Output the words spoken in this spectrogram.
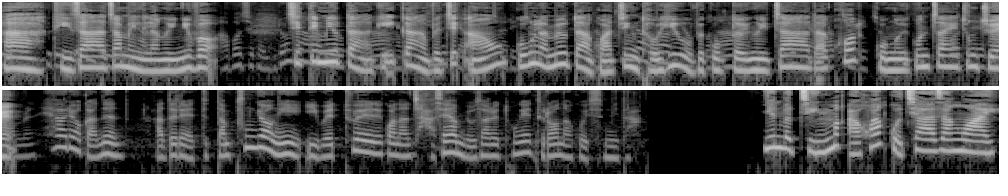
à, thì ra cha mình là người như vợ. Chi tiết miêu tả kỹ càng về chiếc áo cũng là miêu tả quá trình thấu hiểu về cuộc đời người cha đã khuất của người con trai trong chuyện. 헤아려가는 아들의 애틋한 풍경이 이 외투에 관한 자세한 묘사를 통해 드러나고 있습니다. Nhân vật chính mặc áo khoác của cha ra ngoài.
